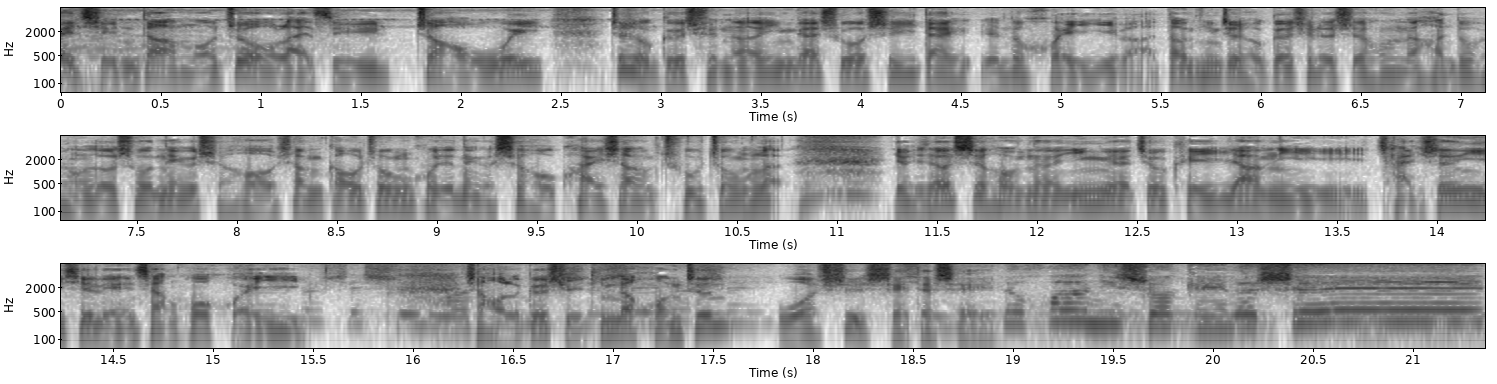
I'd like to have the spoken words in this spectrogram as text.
爱情大魔咒来自于赵薇，这首歌曲呢，应该说是一代人的回忆吧。当听这首歌曲的时候呢，很多朋友都说那个时候上高中或者那个时候快上初中了。有些时候呢，音乐就可以让你产生一些联想或回忆。找了歌曲，听到黄真，我是谁的谁。的话你说给了谁？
